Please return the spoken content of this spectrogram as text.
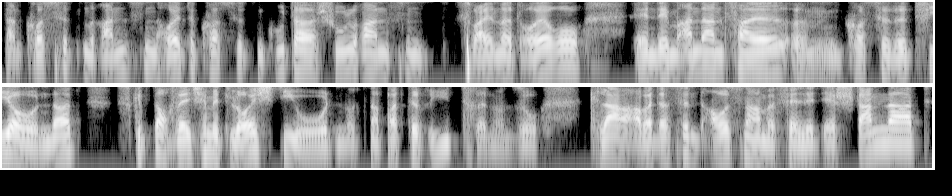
dann kostet ein Ranzen, heute kostet ein guter Schulranzen 200 Euro. In dem anderen Fall ähm, kostet es 400. Es gibt auch welche mit Leuchtdioden und einer Batterie drin und so. Klar, aber das sind Ausnahmefälle. Der Standard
